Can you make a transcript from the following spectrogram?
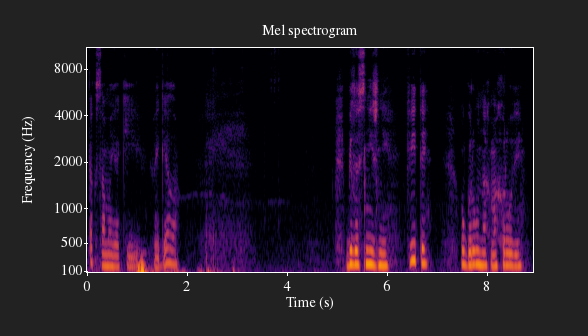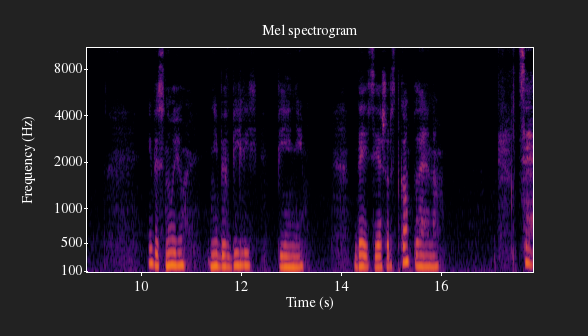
Так само, як і вейгела. Білосніжні квіти у ґрунах махрові. І весною, ніби в білій піні. Дейція шорстка плена. Це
